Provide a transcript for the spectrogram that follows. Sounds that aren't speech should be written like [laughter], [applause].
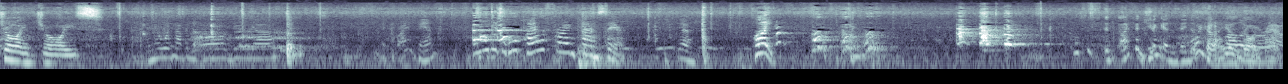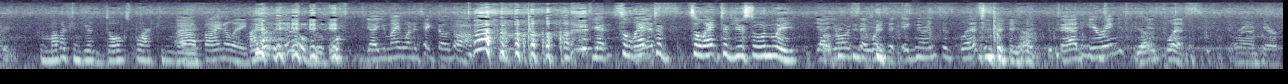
joy of joys. You know what happened to all of the uh, frying pans? Oh, there's a whole pile of frying pans there. Yeah. Hi. It's like the chickens. They boy, just can kind of follow you around. Barking. Your mother can hear the dogs barking Ah, now. finally. I never did them before. Yeah, you might want to take those off. [laughs] yeah, selective, selective use only. Yeah, you always say, what is it? Ignorance is bliss. [laughs] yeah. Bad hearing Yeah. is bliss around here.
